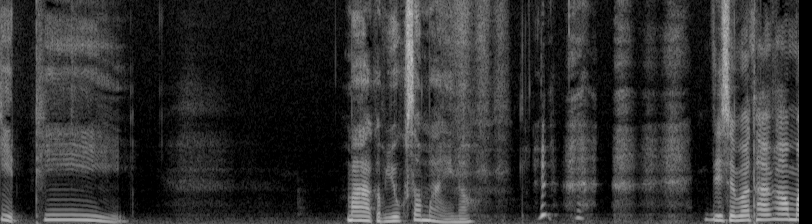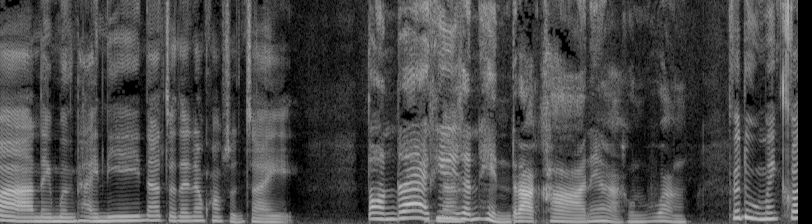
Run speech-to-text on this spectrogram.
กิจที่ มากับยุคสมัยเนาะดิฉันว่าถ้าเข้ามาในเมืองไทยนี้น่าจะได้รับความสนใจ ตอนแรกที่นะฉันเห็นราคาเนี่ยค่ะ คุณผู้ฟัง ก็ดูไม่ก็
